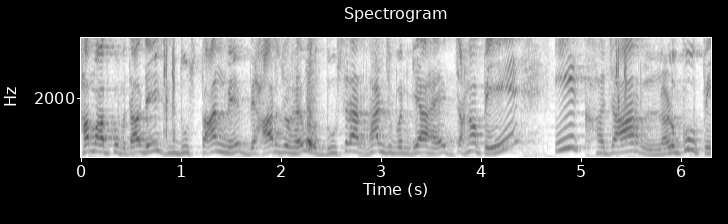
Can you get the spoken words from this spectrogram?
हम आपको बता दें, हिंदुस्तान में बिहार जो है वो दूसरा राज्य बन गया है, जहाँ पे एक हज़ार लड़कों पे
